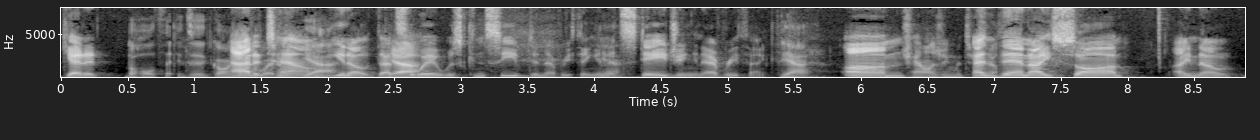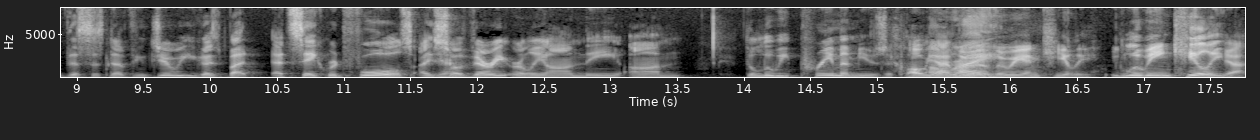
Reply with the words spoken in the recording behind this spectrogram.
get it The whole thing going out of way to- town. yeah. You know, that's Yeah. the way it was conceived and everything, and Yeah. its staging and everything. Yeah. Um, challenging material. and then I saw. I know this is nothing to do with you guys, but at Sacred Fools, I saw very early on the um, the Louis Prima musical. oh, yeah, Oh, right. Louis and Keeley. Louis and Keeley, Yeah.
